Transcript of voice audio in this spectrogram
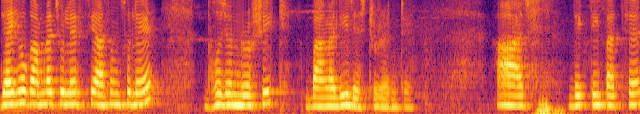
যাই হোক, আমরা চলে এসেছি আসানসোলে ভোজন রসিক বাঙালি রেস্টুরেন্টে আর দেখতেই পাচ্ছেন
